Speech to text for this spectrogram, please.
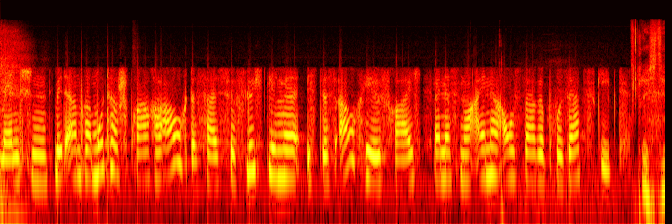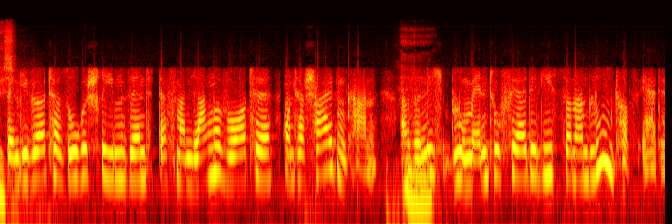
Menschen mit anderer Muttersprache auch. Das heißt, für Flüchtlinge ist es auch hilfreich, wenn es nur eine Aussage pro Satz gibt. Richtig. Wenn die Wörter so geschrieben sind, dass man lange Worte unterscheiden kann. Also mhm. nicht Blumento-Pferde liest, sondern Blumentopferde.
